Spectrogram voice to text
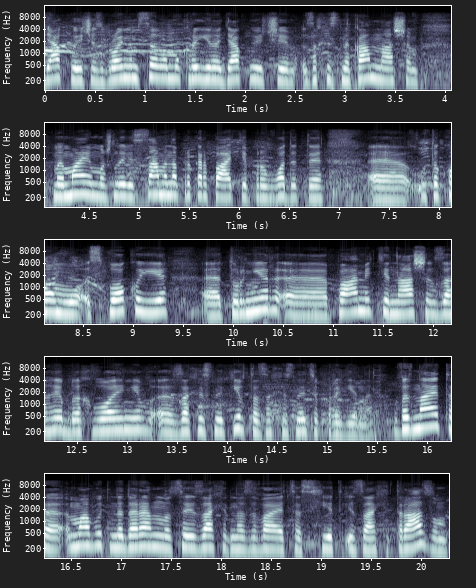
Дякуючи Збройним силам України, дякуючи захисникам нашим, ми маємо можливість саме на Прикарпатті проводити е, у такому спокої е, турнір е, пам'яті наших загиблих воїнів, захисників та захисниць України. Ви знаєте, мабуть, недаремно цей захід називається Схід і Захід разом,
